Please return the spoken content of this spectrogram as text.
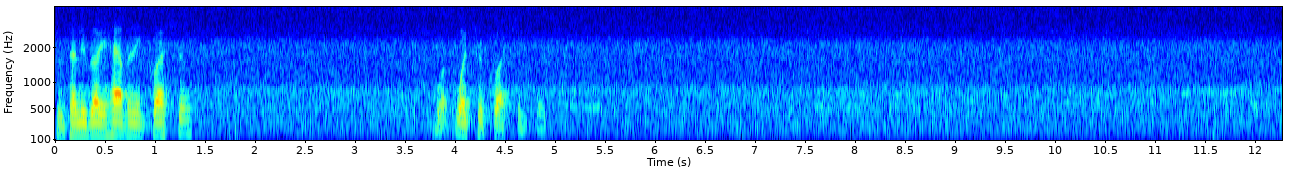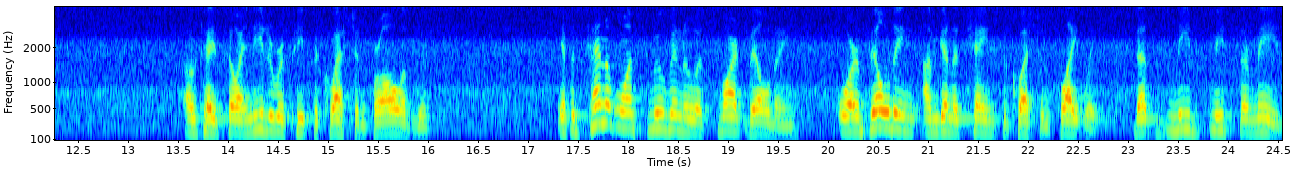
does anybody have any questions? What, what's your question, please? Okay, so I need to repeat the question for all of you. If a tenant wants to move into a smart building, or a building, I'm going to change the question slightly, that needs, meets their needs,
